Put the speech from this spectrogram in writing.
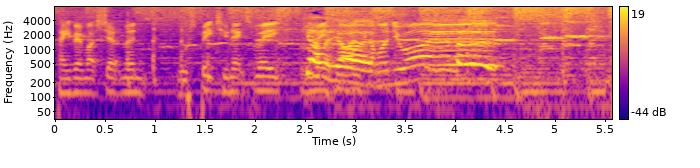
Thank you very much, gentlemen. We'll speak to you next week. Come on, you meantime, Irons. come on, you Irons!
